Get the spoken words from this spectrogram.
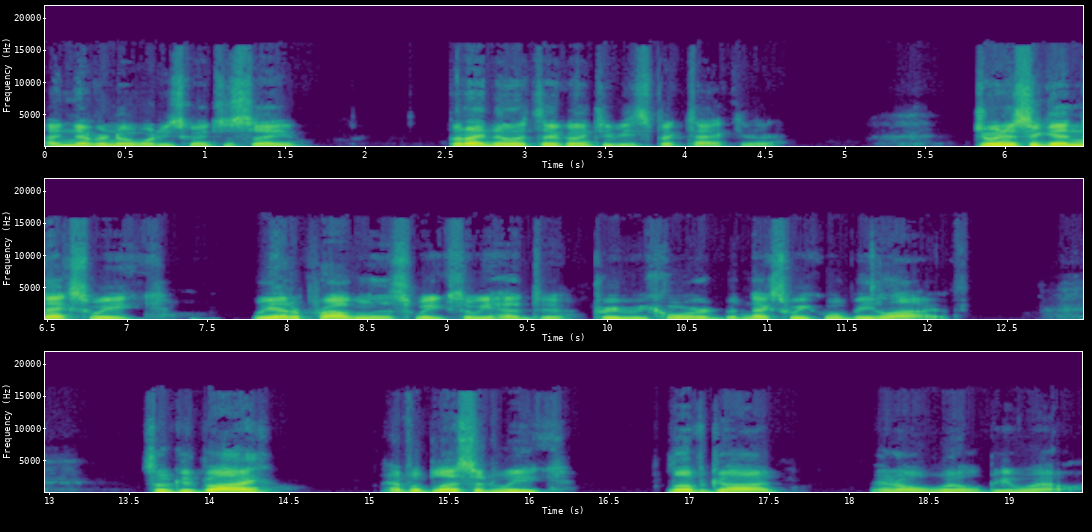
I never know what he's going to say, but I know that they're going to be spectacular. Join us again next week. We had a problem this week, so we had to pre record, but next week we'll be live. So goodbye. Have a blessed week. Love God, and all will be well.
